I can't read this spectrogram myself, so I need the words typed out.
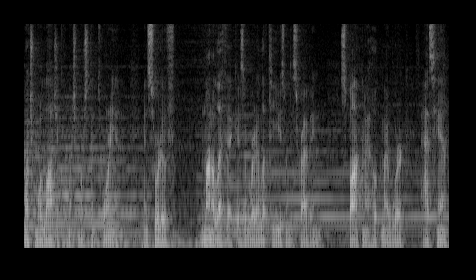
much more logical, much more stentorian, and sort of Monolithic is a word I love to use when describing Spock, and I hope my work as him.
